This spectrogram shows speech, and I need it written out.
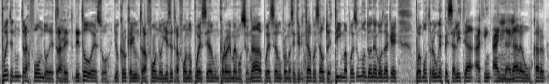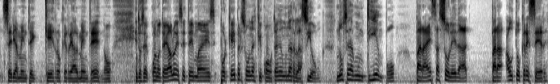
puede tener un trasfondo detrás de, de todo eso. Yo creo que hay un trasfondo y ese trasfondo puede ser un problema emocional, puede ser un problema sentimental, puede ser autoestima, puede ser un montón de cosas que podemos traer un especialista a, quien- a indagar o buscar seriamente qué es lo que realmente es, ¿no? Entonces, cuando te hablo de ese tema es por qué hay personas que cuando están en una relación no se dan un tiempo para esa soledad, para autocrecer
